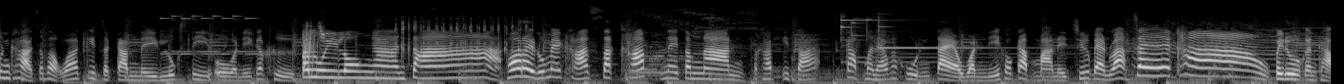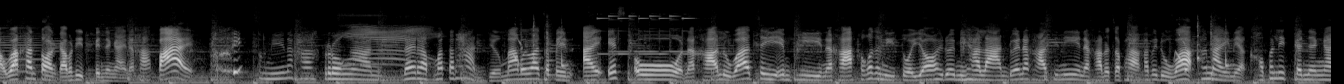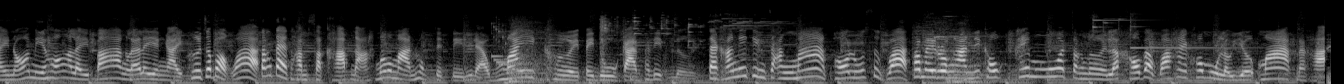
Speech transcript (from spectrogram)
คุณค่ะจะบอกว่ากิจกรรมในลุคซีโอวันนี้ก็คือ ตะลุยโรงงานจ้า เพราะอะไรรู้ไหมคะสครับในตำนานสครับอิตะกลับมาแล้วค่ะคุณ แต่วันนี้เขากลับมาในชื่อแบรนด์ว่าเจข้าว ไปดูกันค่ะว่าขั้นตอนการผลิตเป็นยังไงนะคะ ไป ตรงนี้นะคะ โรงงานได้รับมาตรฐานเยอะมากไม่ว่าจะเป็น ISO นะคะ หรือว่า GMP นะคะเขาก็จะมีตัวย่อให้ด้วยมีฮาลานด้วยนะคะที่นี่นะคะ เราจะพาเข้าไปดูว่าข้างในเนี่ยเขาผลิตกันยังไงเนาะมีห้องอะไรบ้างและอะไรยังไง คือจะบอกว่าตั้งแต่ทำสครับนะเมื่อประมาณ 6-7 ปีที่แล้ว ไม่เคยไปดูการผลิตเลย แต่ครั้งนี้จริงจังมาก เพราะรู้สึกว่าทำไมโรงงานนี้เขาเข้มงวดจังเลย แล้วเขาแบบว่าให้ข้อมูลเราเยอะมากนะคะ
